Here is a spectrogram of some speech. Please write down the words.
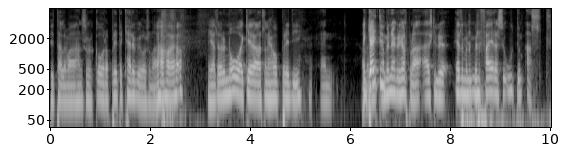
þið tala um að hann er svo góður að breyta kerfi og svona. Já, já. Ég held að vera nóg að gera allan hjá breyti en En gæti- það mun einhver hjálpuna að skilju Edelmann mun færa sig út um allt.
